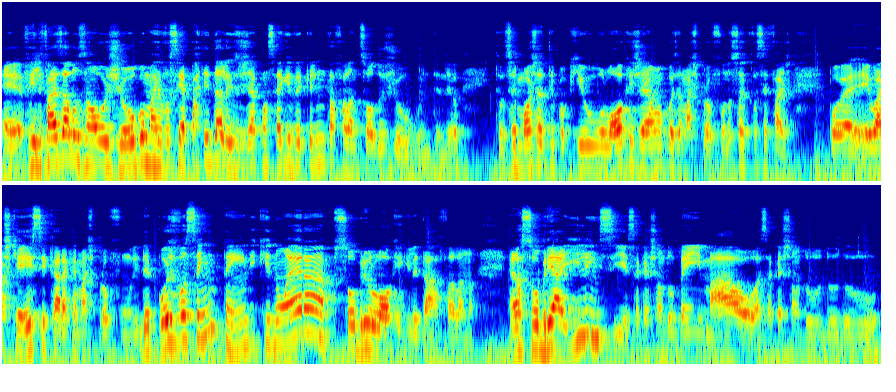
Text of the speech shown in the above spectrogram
é, ele faz alusão ao jogo, mas você, a partir dali, já consegue ver que ele não tá falando só do jogo, entendeu? Então você mostra, tipo, que o Loki já é uma coisa mais profunda, só que você faz, pô, é, eu acho que é esse cara que é mais profundo. E depois você entende que não era sobre o Loki que ele tava falando, era sobre a ilha em si, essa questão do bem e mal, essa questão do, do, do,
